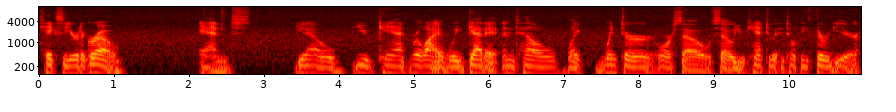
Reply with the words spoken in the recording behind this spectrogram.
takes a year to grow, and you know you can't reliably get it until like winter or so. So you can't do it until the third year.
